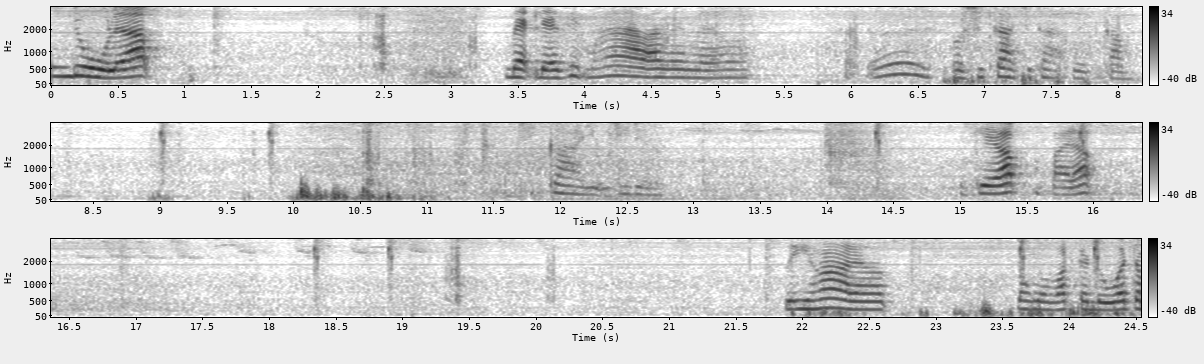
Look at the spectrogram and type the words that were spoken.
ยังอยู่เลยครับ แบตเหลือสิบห้าวันแล้ว สัตว์เอ้ยโอชิก้าชิก้าเป็นกรรมชิก้าอยู่ที่เดิมโอเคครับ ไปแล้วตีห้าแล้วครับ ต้องมาวัดกันดูว่าจะ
